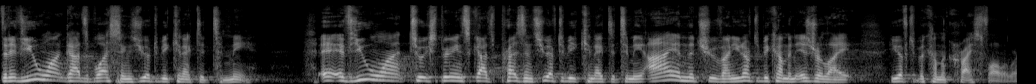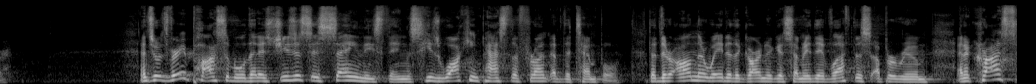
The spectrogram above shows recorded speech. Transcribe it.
That if you want God's blessings, you have to be connected to me. If you want to experience God's presence, you have to be connected to me. I am the true vine. You don't have to become an Israelite, you have to become a Christ follower. And so it's very possible that as Jesus is saying these things, he's walking past the front of the temple, that they're on their way to the Garden of Gethsemane. They've left this upper room. And across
